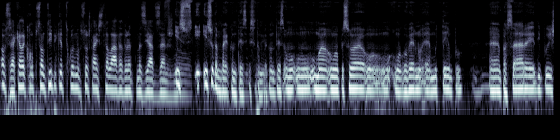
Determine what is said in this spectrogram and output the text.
Ou seja, aquela corrupção típica de quando uma pessoa está instalada durante demasiados anos no... Isso, isso também acontece. Isso também acontece. Um- um- Uma, uma pessoa, um, um governo é muito tempo a passar e depois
